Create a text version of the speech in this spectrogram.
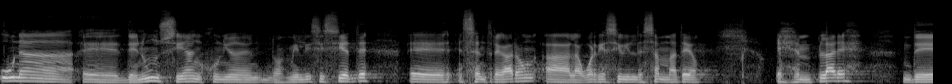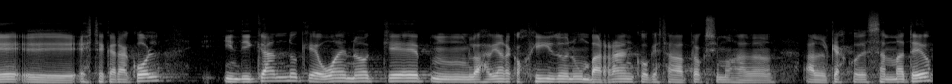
una denuncia en junio de 2017, se entregaron a la Guardia Civil de San Mateo ejemplares de este caracol indicando que, bueno, que mm, los habían recogido en un barranco que estaba próximo al, casco de San Mateo.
